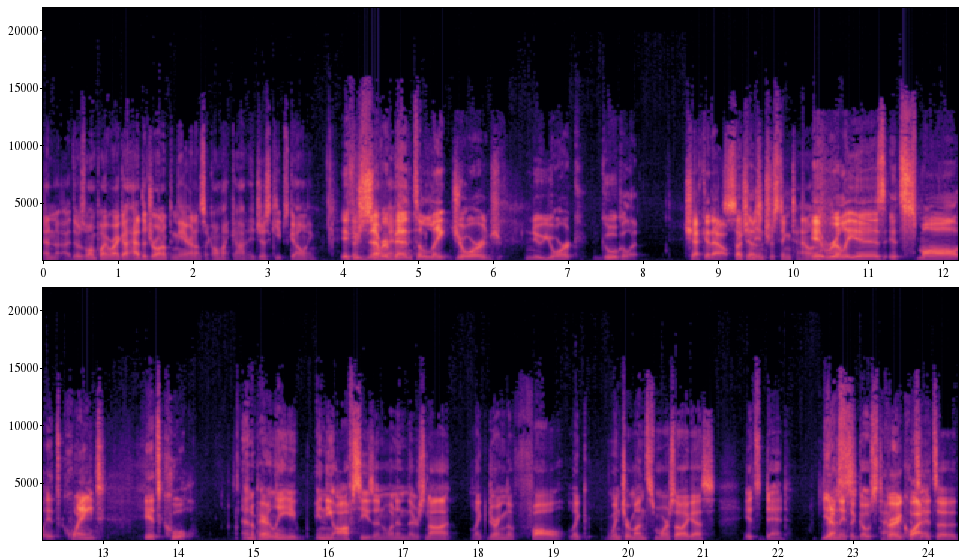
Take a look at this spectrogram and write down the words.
And uh, there was one point where I got had the drone up in the air, and I was like, "Oh my god, it just keeps going." If There's you've so never many. been to Lake George, New York, Google it. Check it out. Such an interesting town. It really is. It's small. It's quaint. It's cool. and apparently, in the off season, when there's not like during the fall, like winter months, more so, I guess, it's dead. Apparently, it's a ghost town. Very It's- quiet. It's, a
